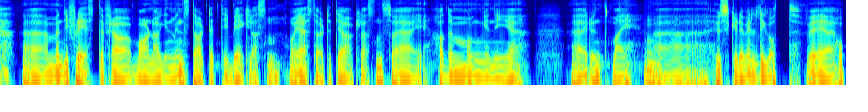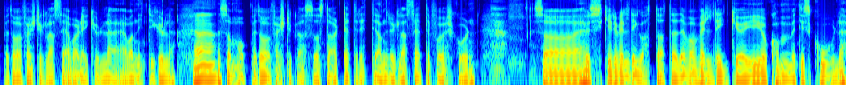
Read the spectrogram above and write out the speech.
Eh, men de fleste fra barnehagen min startet i B-klassen, og jeg startet i A-klassen, så jeg hadde mange nye eh, rundt meg. Mm. Uh, husker det veldig godt, jeg hoppet over første klasse, jeg var det kullet, jeg var 90-kullet, Ja, ja. som hoppet over første klasse og startet rett i andre klasse etter forskolen. Så jeg husker veldig godt at det var veldig gøy å komme til skole,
